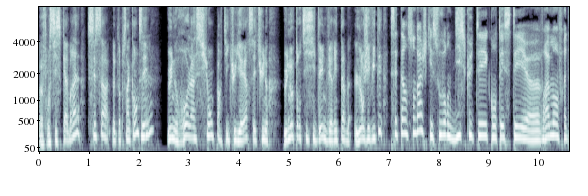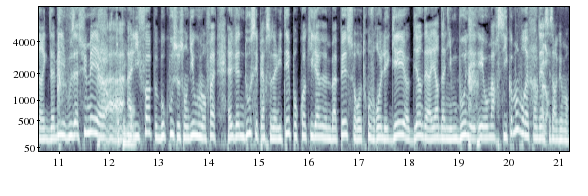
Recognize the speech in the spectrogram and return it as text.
euh, Francis Cabrel, c'est ça, le top 50, c'est mhm une relation particulière, c'est une, une authenticité, une véritable longévité. C'est un sondage qui est souvent discuté, contesté. Euh, vraiment, Frédéric Dabi, vous assumez euh, à, l'IFOP, beaucoup se sont dit, oui, mais enfin, elles viennent d'où ces personnalités? Pourquoi Kylian Mbappé se retrouve relégué euh, bien derrière Danny Mboun et, et, Omar Sy? Comment vous répondez à ces arguments?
